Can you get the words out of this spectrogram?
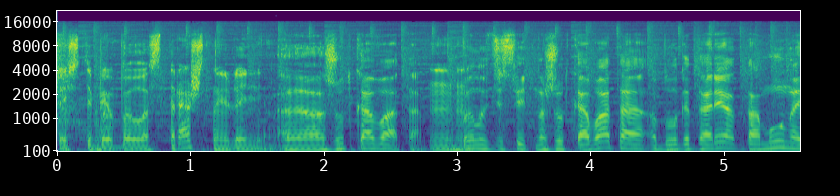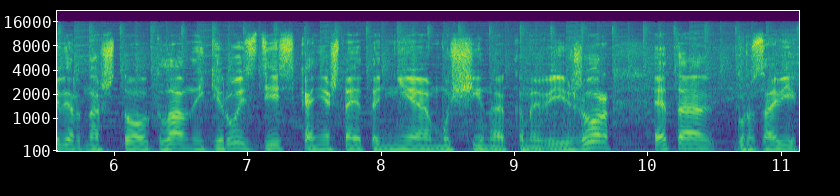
То есть тебе было страшно или нет? Э, жутковато. Угу. Было действительно жутковато. Благодаря тому, наверное, что главный герой здесь, конечно, это не мужчина камевиежор, это грузовик.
